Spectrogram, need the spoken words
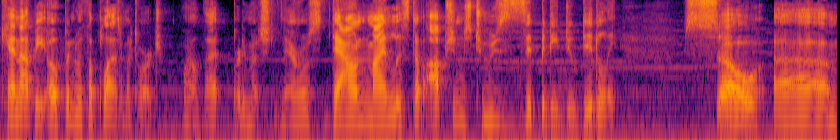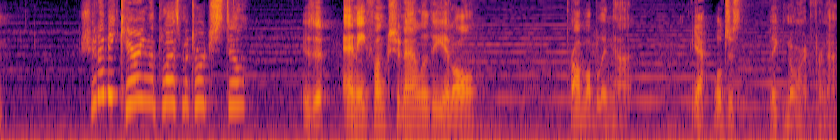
Cannot be opened with a plasma torch. Well, that pretty much narrows down my list of options to zippity-doo-diddly. So, um, should I be carrying the plasma torch still? Is it any functionality at all? Probably not. Yeah, we'll just ignore it for now.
